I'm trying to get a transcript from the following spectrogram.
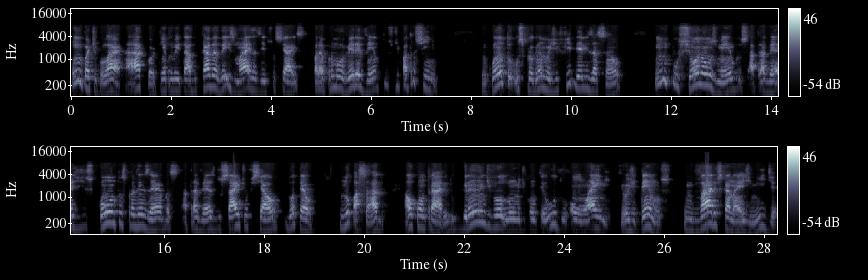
Em particular, a Accor tem aproveitado cada vez mais as redes sociais para promover eventos de patrocínio, enquanto os programas de fidelização impulsionam os membros através de descontos para as reservas através do site oficial do hotel. No passado, ao contrário do grande volume de conteúdo online que hoje temos em vários canais de mídia,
